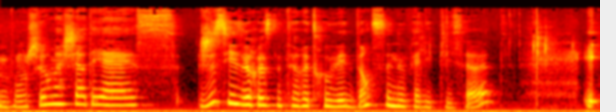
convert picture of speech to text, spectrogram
Bonjour ma chère déesse, je suis heureuse de te retrouver dans ce nouvel épisode. Et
